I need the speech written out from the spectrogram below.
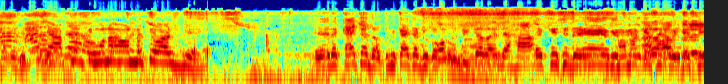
ফটো আরে, আপনার কি মনে হয় অন্য কেউ আসবে? এটা কাইটা দাও তুমি কাইটা ঢুকা করো দিতে যায় যে হাত কেসি দে মামা কেসি কই কেসি।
